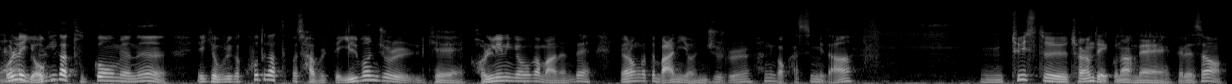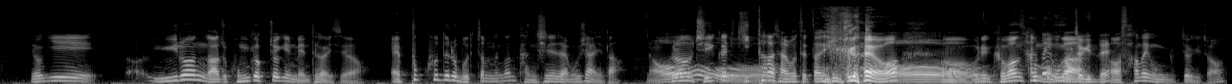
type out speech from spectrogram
야, 원래 그- 여기가 두꺼우면은 이렇게 우리가 코드 같은 거 잡을 때 1번 줄 이렇게 걸리는 경우가 많은데 이런 것들 많이 연주를 하는 것 같습니다. 음, 트위스트처럼 돼 있구나. 네, 그래서 여기 어, 이런 아주 공격적인 멘트가 있어요. F 코드를 못 잡는 건 당신의 잘못이 아니다. 오. 그럼 지금까지 기타가. 오. 어, 우린 그만큼 상당히 뭔가 공격적인데? 어, 상당히 공격적이죠.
